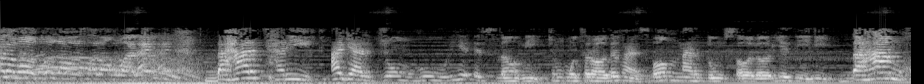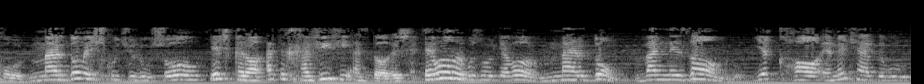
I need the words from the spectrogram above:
صلوات الله سلام علیه. به هر طریق اگر جمهوری اسلامی که مترادف است با مردم سالاری دینی به هم خورد مردمش کوچولو شد یک قرائت خفیفی از داعش. امام بزرگوار مردم و نظام رو یک قائمه کرده بود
